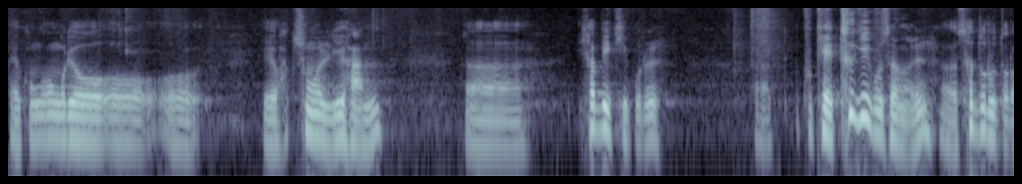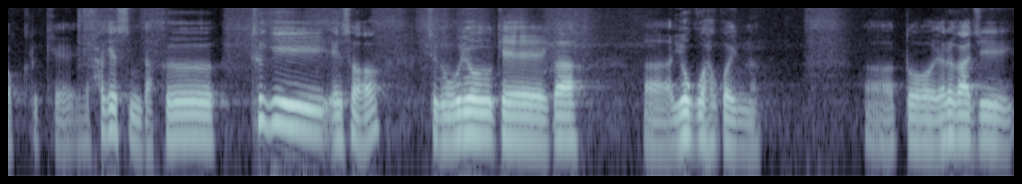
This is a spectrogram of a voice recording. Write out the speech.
공공의료 어, 어, 확충을 위한 어, 협의 기구를 어, 국회 특위 구성을 어, 서두르도록 그렇게 하겠습니다. 그 특위에서 지금 의료계가 어, 요구하고 있는 어, 또 여러 가지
